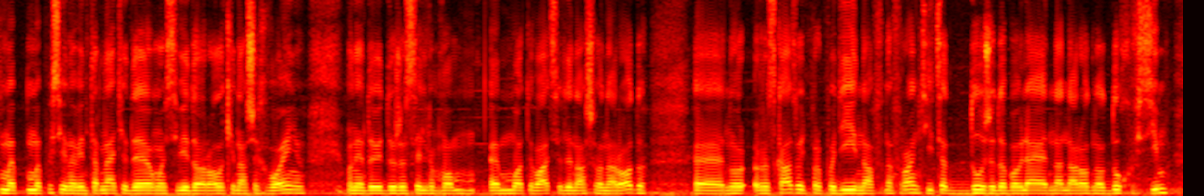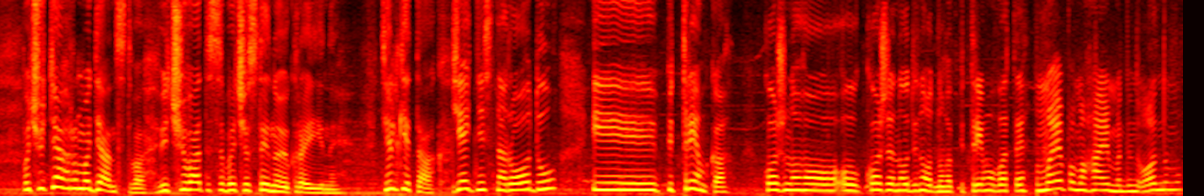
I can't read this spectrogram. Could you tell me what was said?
ми, ми постійно в інтернеті дивимося відеоролики наших воїнів. Вони дають дуже сильну е, мотивацію для нашого народу. Е, ну, розказують про події на, на фронті, і це дуже додає на народного духу всім. Почуття громадянства, відчувати себе частиною країни. Тільки так. єдність народу і підтримка. Кожного кожен один одного підтримувати. Ми допомагаємо один одному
